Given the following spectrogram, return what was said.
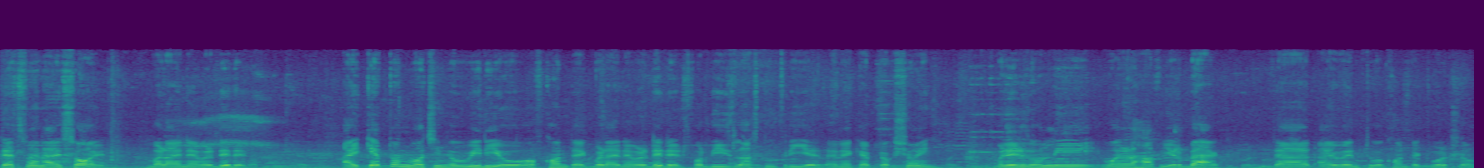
That's when I saw it, but I never did it. I kept on watching a video of Contact, but I never did it for these last two, three years, and I kept on showing. But it is only one and a half year back that I went to a Contact workshop.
